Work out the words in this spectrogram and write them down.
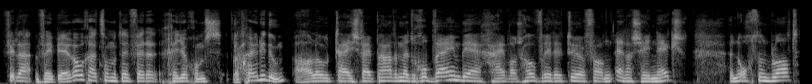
Villa VPRO gaat zometeen verder. Gij Jochems, wat gaan jullie doen? Hallo Thijs, wij praten met Rob Wijnberg. Hij was hoofdredacteur van NRC Next een ochtendblad.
